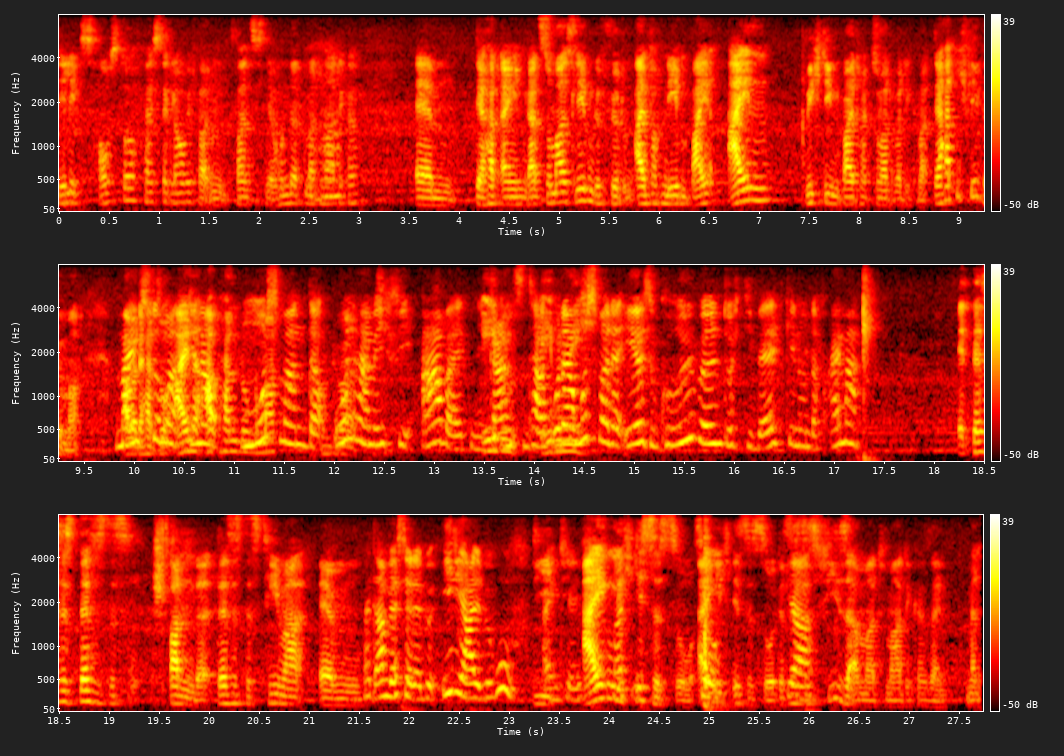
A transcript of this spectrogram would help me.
Felix Hausdorff heißt der, glaube ich, war im 20. Jahrhundert Mathematiker. Ähm, der hat eigentlich ein ganz normales Leben geführt und einfach nebenbei einen wichtigen Beitrag zur Mathematik gemacht. Der hat nicht viel gemacht. Meinst der hat du so mal, eine genau, Abhandlung muss gemacht man da unheimlich viel arbeiten den Eben- ganzen Tag? Oder nicht. muss man da eher so grübeln durch die Welt gehen und auf einmal, Äh, Das ist, das ist das Spannende. Das ist das Thema. Ähm, weil dann wäre es ja der ideale Beruf die, eigentlich. eigentlich, ist es so. So. Eigentlich ist es so. Das Ja. ist das Fiese am Mathematiker sein. Man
